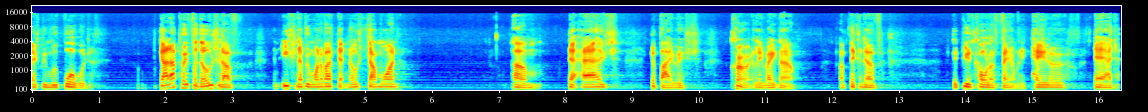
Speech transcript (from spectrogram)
as we move forward. God, I pray for those that have, and each and every one of us that knows someone um, that has the virus currently right now. I'm thinking of the Giancola family, Taylor, Dad,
